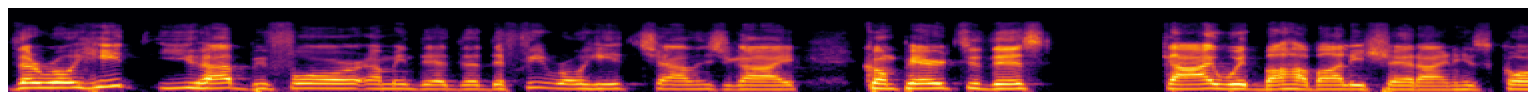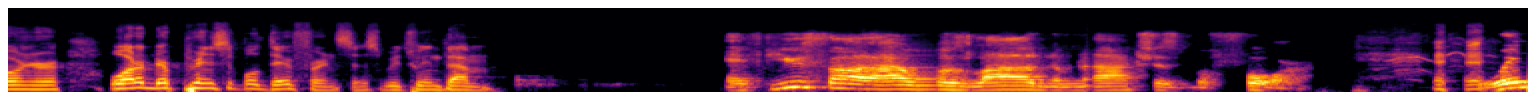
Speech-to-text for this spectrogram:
the rohit you have before i mean the, the defeat rohit challenge guy compared to this guy with mahabali shera in his corner what are the principal differences between them? If you thought i was loud and obnoxious before wait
